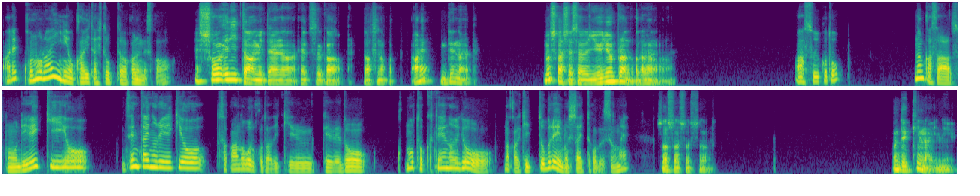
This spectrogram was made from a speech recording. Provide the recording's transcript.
あれ、このラインを書いた人ってわかるんですか？え、小エディターみたいなやつが出せなかった。あれ？出ない。もしかしてそれ有料プランとかダメなのかな？あ、そういうこと？なんかさ、その履歴を、全体の履歴を遡ることはできるけれど、この特定の行を、なんか Git ブレイムしたいってことですよね？そうそうそうそう。これできないね。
